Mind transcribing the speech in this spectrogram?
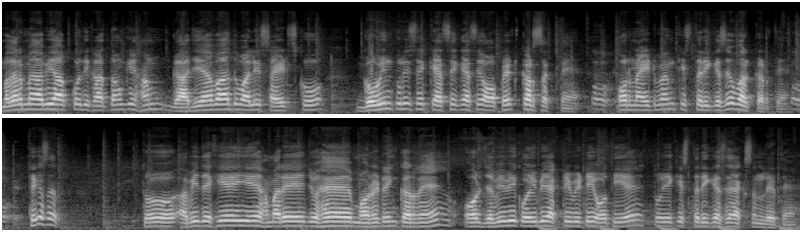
मगर मैं अभी आपको दिखाता हूँ कि हम गाजियाबाद वाली साइट्स को गोविंदपुरी से कैसे कैसे ऑपरेट कर सकते हैं और नाइट में हम किस तरीके से वर्क करते हैं। ठीक है सर तो अभी देखिए ये हमारे जो है मॉनिटरिंग कर रहे हैं और जब भी कोई भी एक्टिविटी होती है तो ये किस तरीके से एक्शन लेते हैं।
